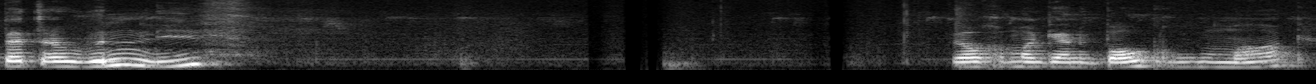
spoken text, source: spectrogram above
Better Win lief, wer auch immer gerne Baugruben mag.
